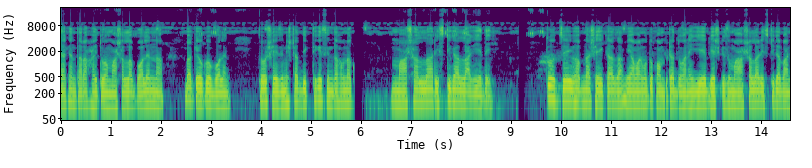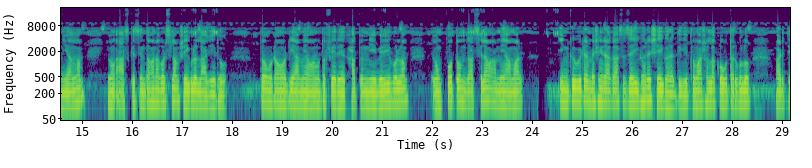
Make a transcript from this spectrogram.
দেখেন তারা হয়তো মাসাল্লাহ বলেন না বা কেউ কেউ বলেন। তো সেই জিনিসটার দিক থেকে চিন্তা ভাবনা মাসাল্লাহর স্টিকার লাগিয়ে দেই। তো যেই ভাবনা সেই কাজ, আমি আমার মতো কম্পিউটার দোকানে গিয়ে বেশ কিছু মাসাল্লাহর স্টিকার বানিয়ে আনলাম এবং আজকে চিন্তা ভাবনা করছিলাম সেইগুলো লাগিয়ে দেবো। তো মোটামুটি আমি আমার মতো ফেরে খাতুন নিয়ে বেরিয়ে পড়লাম এবং প্রথম যাচ্ছিলাম আমি আমার ইনকিউবেটার মেশিন রাখা আছে যেই ঘরে, সেই ঘরের দিকে। তো মাসাল্লাহ কবুতরগুলো বাড়িতে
